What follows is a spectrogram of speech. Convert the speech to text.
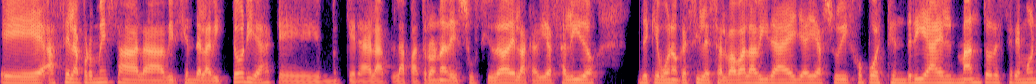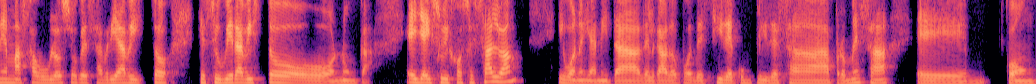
Eh, hace la promesa a la Virgen de la Victoria, que, era la, patrona de su ciudad, de la que había salido, de que bueno, que si le salvaba la vida a ella y a su hijo, pues tendría el manto de ceremonia más fabuloso que se habría visto, que se hubiera visto nunca. Ella y su hijo se salvan. Y bueno, y Anita Delgado pues decide cumplir esa promesa eh, con,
